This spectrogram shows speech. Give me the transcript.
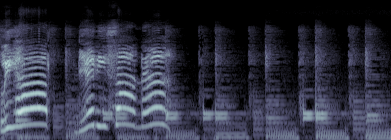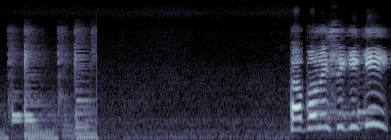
Lihat, dia di sana. Pak Polisi Kiki,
